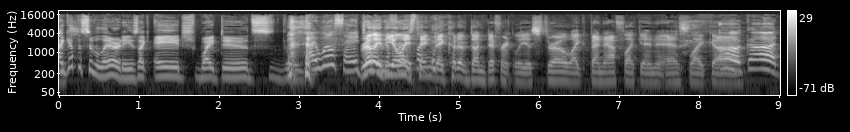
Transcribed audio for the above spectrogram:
I get the similarities, like age, white dudes. like- I will say, Really, during the, only first, like- thing they could have done differently is throw like Ben Affleck in as like Oh uh, God!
